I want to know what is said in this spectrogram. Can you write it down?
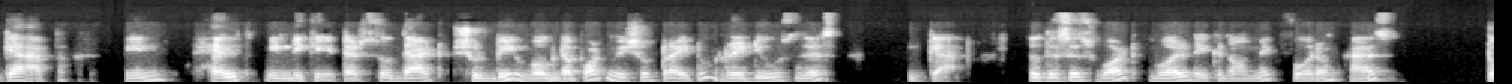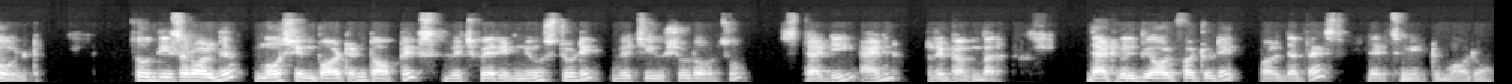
gap in health indicators. So that should be worked upon. We should try to reduce this gap. So this is what World Economic Forum has told. So these are all the most important topics which were in news today, which you should also study and remember. That will be all for today. All the best. Let's meet tomorrow.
